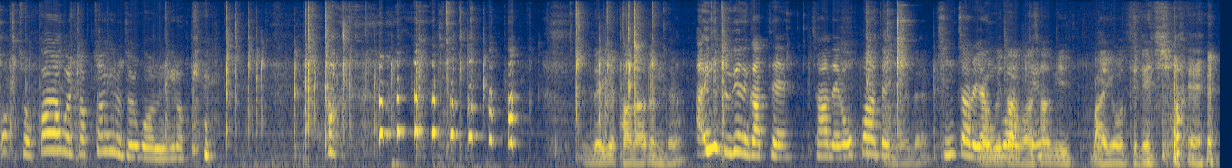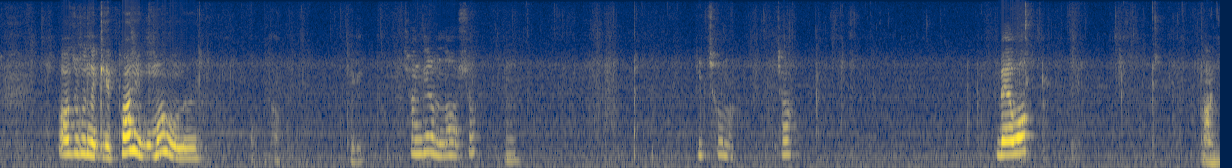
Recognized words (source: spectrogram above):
어, 젓가락을 짝짝이로 들고 왔네, 이렇게. 네 개 다 다른데? 아, 이 두 개는 같아. 자, 내가 오빠한테 그래? 진짜로 여기다 양보할게. 와사비 마요 드레시에 아주 그냥 개판이구만, 오늘. 되게 참기름 넣으셔? 응. 2,000원. 자. 매워? 아니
